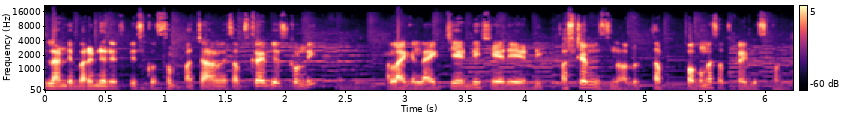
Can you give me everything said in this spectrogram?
ఇలాంటి మరిన్ని రెసిపీస్ కోసం మా ఛానల్ని సబ్స్క్రైబ్ చేసుకోండి. అలాగే లైక్ చేయండి షేర్ చేయండి. ఫస్ట్ టైం ఇస్తున్న వాళ్ళు తప్పకుండా సబ్స్క్రైబ్ చేసుకోండి.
